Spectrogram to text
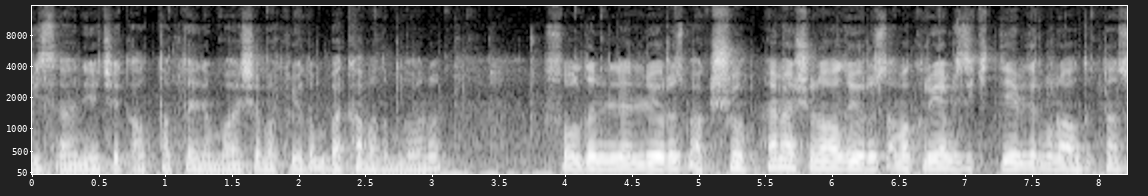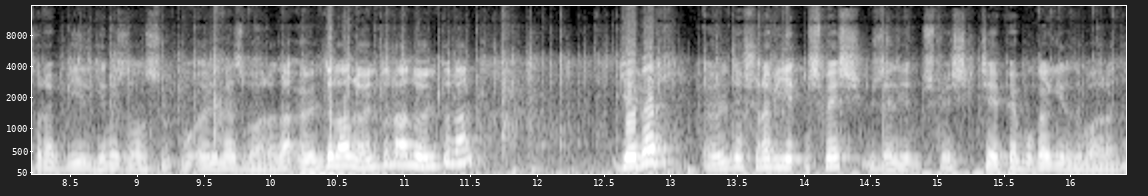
Bir saniye chat alt taptaydım. Bağışa bakıyordum. Bakamadım da onu. Soldan ilerliyoruz. Bak şu. Hemen şunu alıyoruz. Ama kuruyan kitleyebilir bunu aldıktan sonra. Bilginiz olsun. Bu ölmez bu arada. Öldü lan öldü lan öldü lan. Geber. Öldü. Şuna bir 75. Güzel 75. CP buga girdi bu arada.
